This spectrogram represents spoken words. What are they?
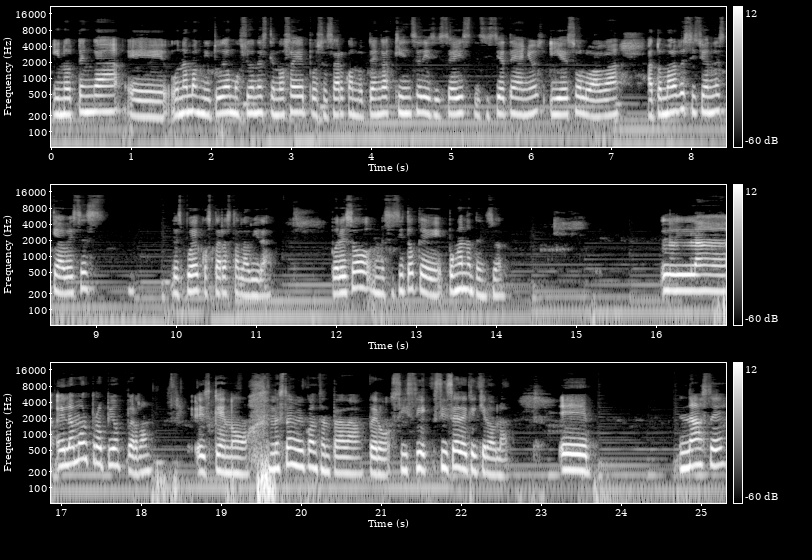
y no tenga eh, una magnitud de emociones que no se debe procesar cuando tenga 15, 16, 17 años y eso lo haga a tomar decisiones que a veces les puede costar hasta la vida. Por eso necesito que pongan atención el amor propio, perdón, es que no, no estoy muy concentrada, pero sí, sí, sé de qué quiero hablar. Eh, nace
